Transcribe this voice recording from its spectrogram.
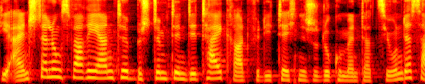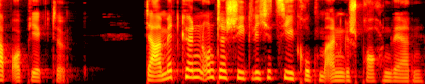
Die Einstellungsvariante bestimmt den Detailgrad für die technische Dokumentation der Subobjekte. Damit können unterschiedliche Zielgruppen angesprochen werden.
